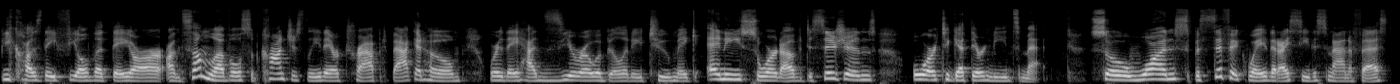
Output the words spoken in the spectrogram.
because they feel that they are, on some level, subconsciously, they are trapped back at home where they had zero ability to make any sort of decisions or to get their needs met. So, one specific way that I see this manifest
